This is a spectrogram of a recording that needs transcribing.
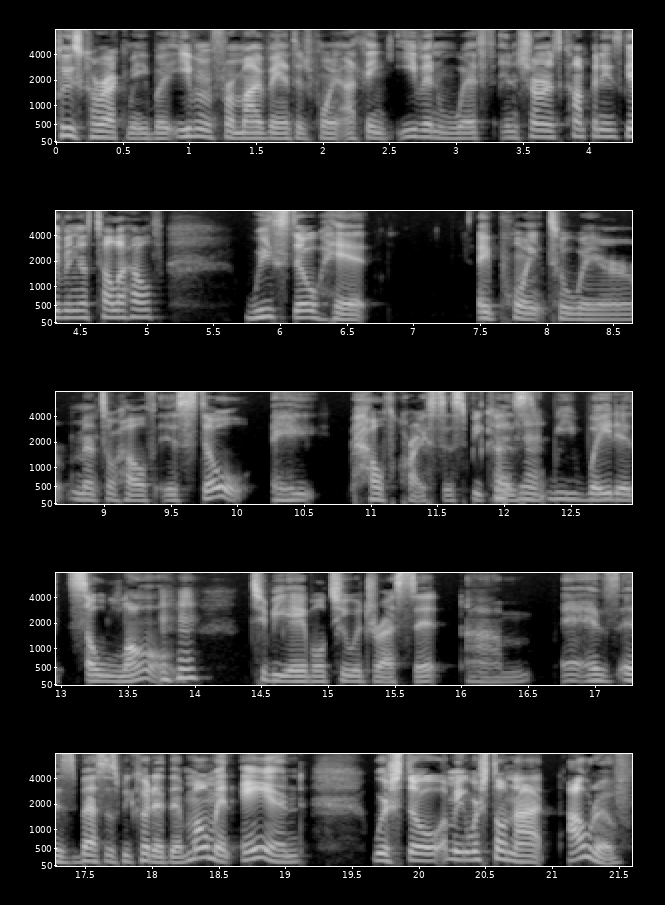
please correct me, but even from my vantage point, I think even with insurance companies giving us telehealth, we still hit a point to where mental health is still a health crisis because mm-hmm. we waited so long mm-hmm. to be able to address it um, as as best as we could at that moment and we're still i mean we're still not out of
